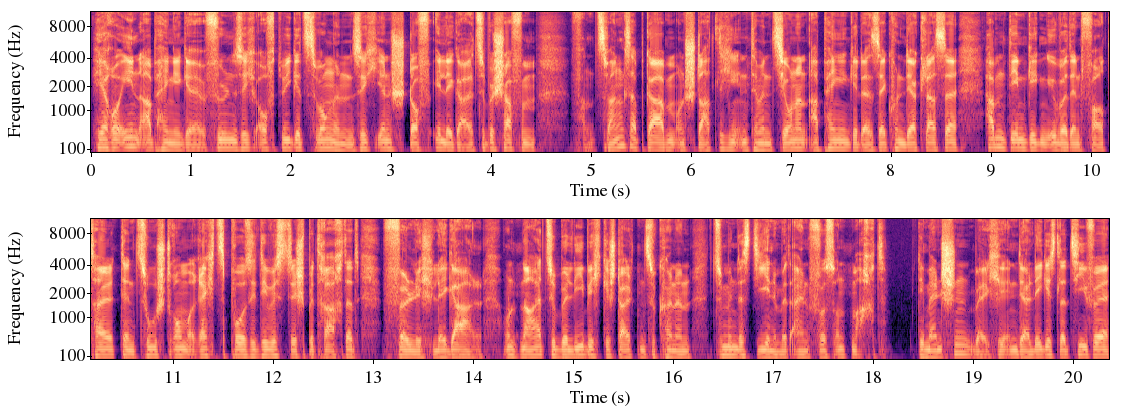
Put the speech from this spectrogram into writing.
Heroinabhängige fühlen sich oft wie gezwungen, sich ihren Stoff illegal zu beschaffen. Von Zwangsabgaben und staatlichen Interventionen Abhängige der Sekundärklasse haben demgegenüber den Vorteil, den Zustrom rechtspositivistisch betrachtet völlig legal und nahezu beliebig gestalten zu können, zumindest jene mit Einfluss und Macht. Die Menschen, welche in der Legislative,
